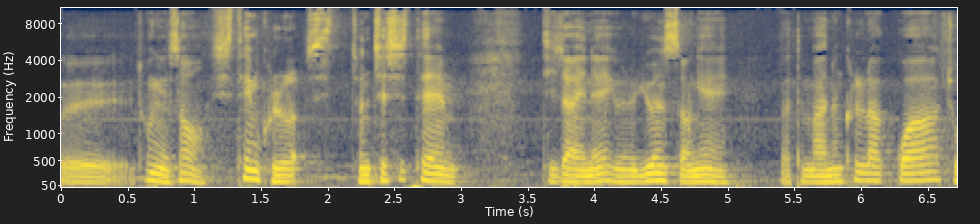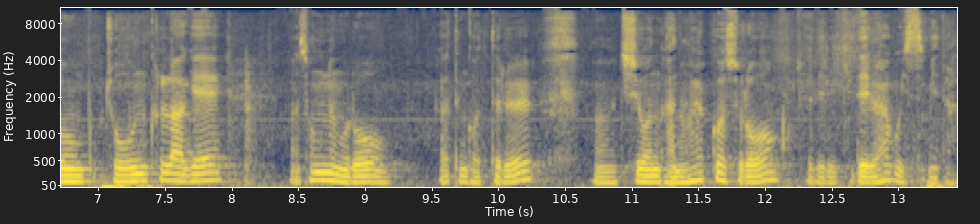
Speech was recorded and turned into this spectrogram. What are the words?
을 통해서 시스템 클락, 전체 시스템 디자인의 그 유연성에 같은 많은 클락과 좋은 좋은 클락의 성능으로 같은 것들을 어, 지원 가능할 것으로 저희들이 기대를 하고 있습니다.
